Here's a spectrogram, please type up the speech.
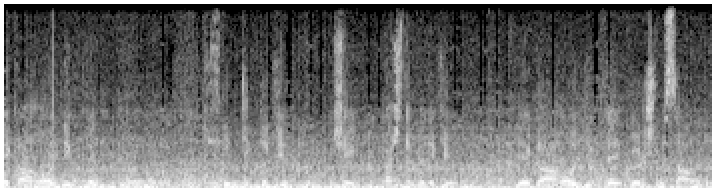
YK Holding'de e, Kuzguncuk'taki şey Kaştepe'deki YK Holding'de görüşme sağladım.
